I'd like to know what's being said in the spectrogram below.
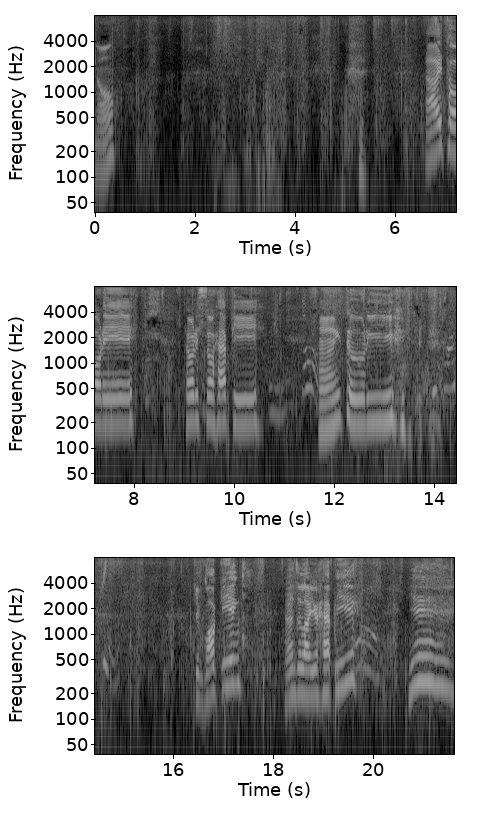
No. Hi, Tori. Tori's so happy. Hi, Tori. Keep walking. Angela, you happy? Yeah.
